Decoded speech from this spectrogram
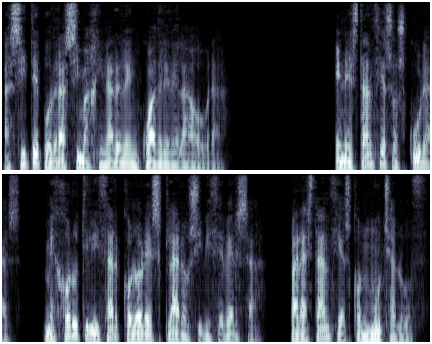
Así te podrás imaginar el encuadre de la obra. En estancias oscuras, mejor utilizar colores claros y viceversa, para estancias con mucha luz.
